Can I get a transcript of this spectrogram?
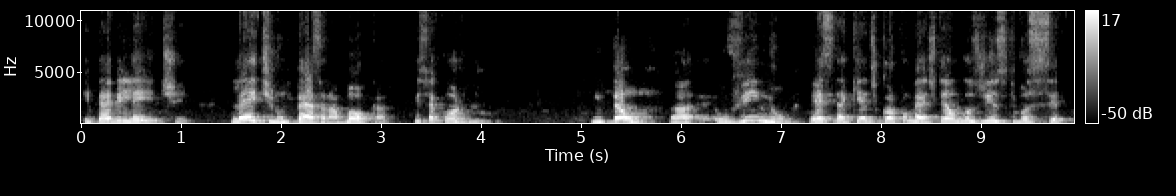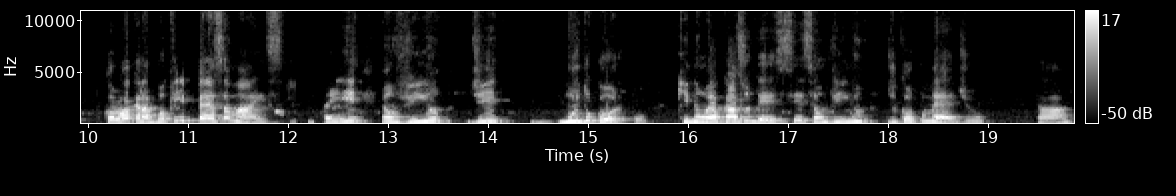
e bebe leite. Leite não pesa na boca? Isso é corpo. Uhum. Então, uh, o vinho, esse daqui é de corpo médio. Tem alguns vinhos que você coloca na boca, ele pesa mais. Aí é um vinho de muito corpo, que não é o caso desse. Esse é um vinho de corpo médio tá?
